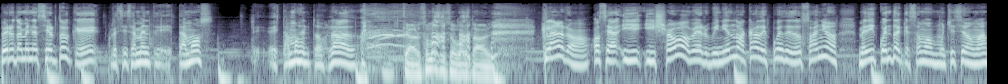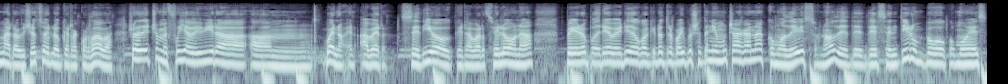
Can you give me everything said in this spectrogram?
pero también es cierto que precisamente estamos, estamos en todos lados. Claro, somos insoportables. Claro, o sea, y, y yo, a ver, viniendo acá después de dos años, me di cuenta que somos muchísimo más maravillosos de lo que recordaba. Yo, de hecho, me fui a vivir a, mm, bueno, en- a ver, se dio que era Barcelona, pero podría haber ido a cualquier otro país, pero yo tenía muchas ganas como de eso, ¿no? De, de- de sentir un poco cómo es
